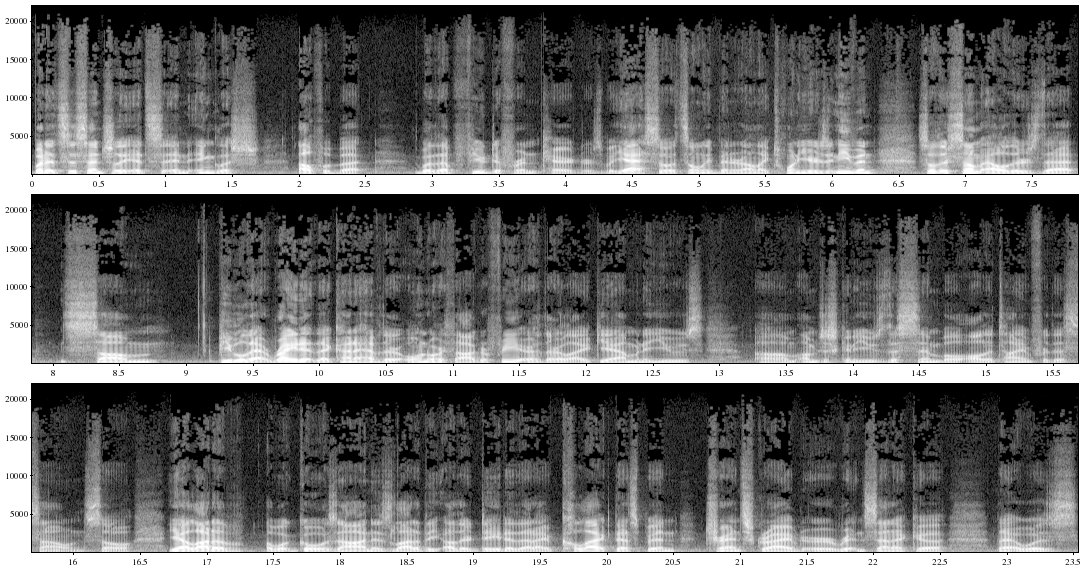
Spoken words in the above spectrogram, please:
but it's essentially it's an English alphabet with a few different characters. But yeah, so it's only been around like 20 years, and even so, there's some elders that some people that write it that kind of have their own orthography, or they're like, yeah, I'm going to use um, I'm just going to use this symbol all the time for this sound. So, yeah, a lot of what goes on is a lot of the other data that I collect that's been transcribed or written Seneca that was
